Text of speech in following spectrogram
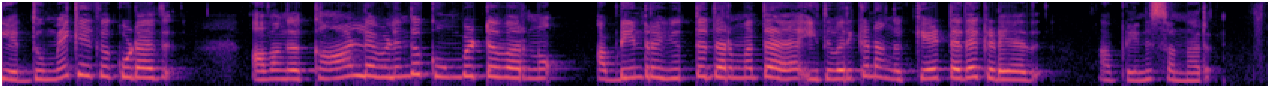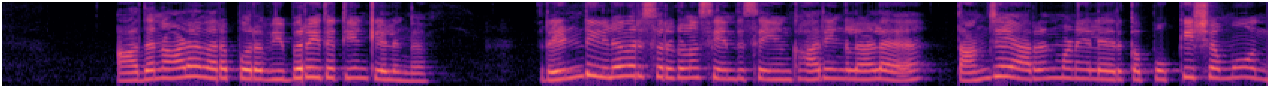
எதுவுமே கேட்கக்கூடாது அவங்க காலில் விழுந்து கும்பிட்டு வரணும் அப்படின்ற யுத்த தர்மத்தை இது வரைக்கும் நாங்கள் கேட்டதே கிடையாது அப்படின்னு சொன்னார். அதனால் வரப்போகிற விபரீதத்தையும் கேளுங்க. ரெண்டு இளவரசர்களும் சேர்ந்து செய்யும் காரியங்களால் தஞ்சை அரண்மனையில் இருக்க பொக்கிஷமும்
